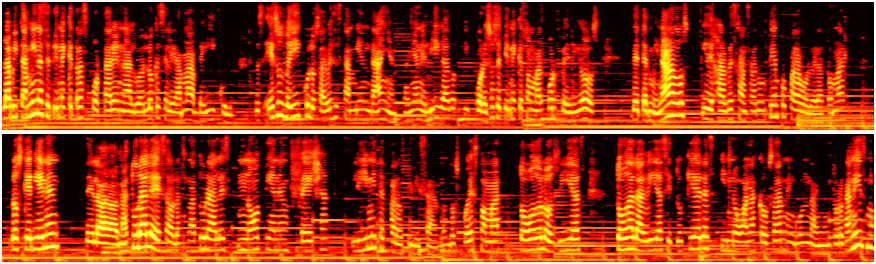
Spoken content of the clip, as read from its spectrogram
la vitamina se tiene que transportar en algo, es lo que se le llama vehículo. Entonces, esos vehículos a veces también dañan, dañan el hígado y por eso se tiene que tomar por periodos determinados y dejar descansar un tiempo para volver a tomar. Los que vienen de la naturaleza o las naturales no tienen fecha límite para utilizarlos. Los puedes tomar todos los días, toda la vida si tú quieres y no van a causar ningún daño en tu organismo,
